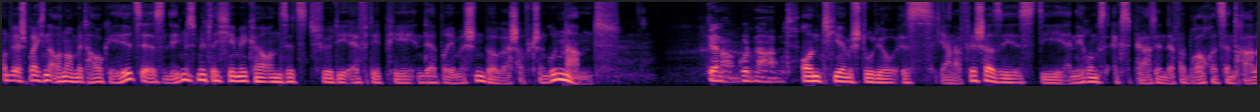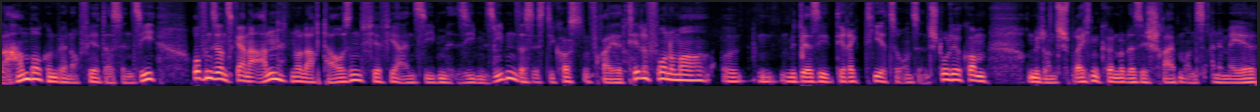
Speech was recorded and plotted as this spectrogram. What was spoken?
Und wir sprechen auch noch mit Hauke Hilz. Er ist Lebensmittelchemiker und sitzt für die FDP in der bremischen Bürgerschaft. Schönen guten Abend. Genau, guten Abend. Und hier im Studio ist Jana Fischer. Sie ist die Ernährungsexpertin der Verbraucherzentrale Hamburg. Und wer noch fehlt, das sind Sie. Rufen Sie uns gerne an, 08000 441777. Das ist die kostenfreie Telefonnummer, äh, mit der Sie direkt hier zu uns ins Studio kommen und mit uns sprechen können. Oder Sie schreiben uns eine Mail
